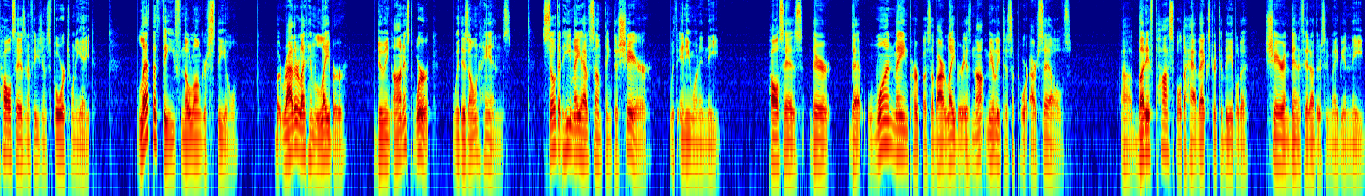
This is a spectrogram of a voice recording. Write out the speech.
Paul says in Ephesians 4:28. Let the thief no longer steal, but rather let him labor, doing honest work with his own hands, so that he may have something to share with anyone in need. Paul says there that one main purpose of our labor is not merely to support ourselves, uh, but if possible, to have extra to be able to share and benefit others who may be in need.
